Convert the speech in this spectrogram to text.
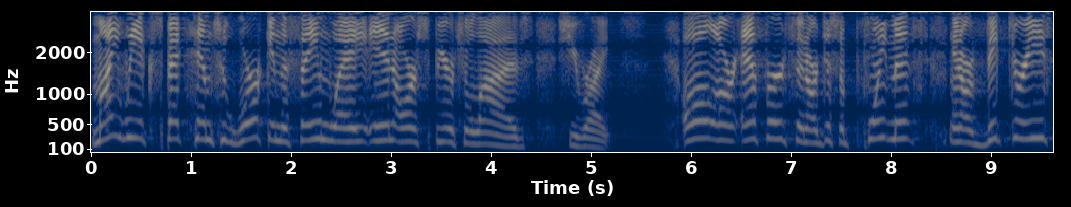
might we expect him to work in the same way in our spiritual lives? She writes. All our efforts and our disappointments and our victories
